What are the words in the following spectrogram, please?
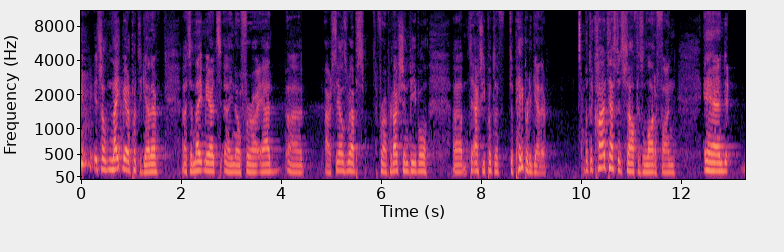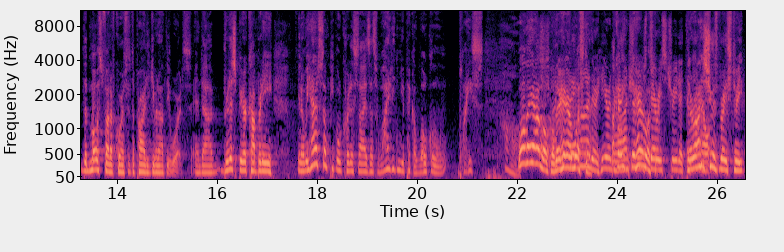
It's a nightmare to put together. Uh, it's a nightmare, t- uh, you know, for our ad, uh, our sales reps, for our production people, uh, to actually put the, the paper together. But the contest itself is a lot of fun. And the most fun, of course, is the party giving out the awards. And uh, British Beer Company, you know, we had some people criticize us. Why didn't you pick a local place? well, they are local. They're here in They are. Worcester. They're here and they're okay? on here in Shrewsbury Worcester. Street, I think. They're on Now- Shrewsbury Street.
